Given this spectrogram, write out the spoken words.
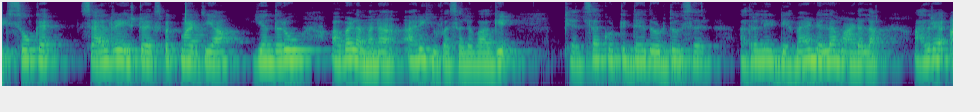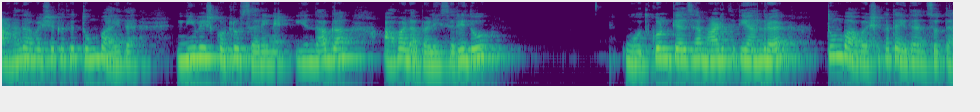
ಇಟ್ಸ್ ಓಕೆ ಸ್ಯಾಲ್ರಿ ಎಷ್ಟು ಎಕ್ಸ್ಪೆಕ್ಟ್ ಮಾಡ್ತೀಯಾ? ಎಂದರು ಅವಳ ಮನ ಅರಿಯುವ ಸಲುವಾಗಿ. ಕೆಲಸ ಕೊಟ್ಟಿದ್ದೆ ದೊಡ್ಡದು ಸರ್ ಅದರಲ್ಲಿ ಡಿಮ್ಯಾಂಡ್ ಎಲ್ಲ ಮಾಡಲ್ಲ, ಆದರೆ ಹಣದ ಅವಶ್ಯಕತೆ ತುಂಬ ಇದೆ, ನೀವೆಷ್ಟು ಕೊಟ್ಟರು ಸರಿನೇ, ಎಂದಾಗ ಅವಳ ಬಳಿ ಸರಿದು, ಓದ್ಕೊಂಡು ಕೆಲಸ ಮಾಡ್ತಿದ್ದೀಯಾ ಅಂದರೆ ತುಂಬ ಅವಶ್ಯಕತೆ ಇದೆ ಅನಿಸುತ್ತೆ.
